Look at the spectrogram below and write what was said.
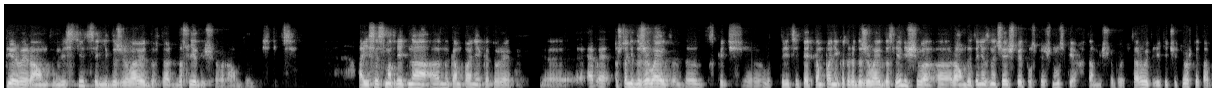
первый раунд инвестиций, не доживают до, до следующего раунда инвестиций. А если смотреть на, на компании, которые э, э, э, то, что они доживают, так сказать, 35 компаний, которые доживают до следующего раунда, это не означает, что это успешный успех. Там еще будет второй, третий, четвертый, там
